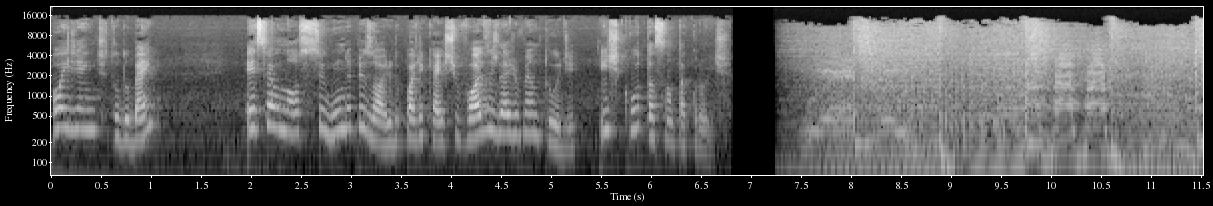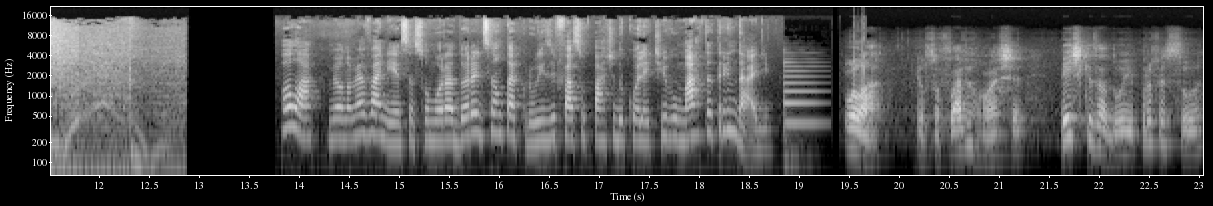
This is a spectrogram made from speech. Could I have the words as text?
Oi, gente, tudo bem? Esse é o nosso segundo episódio do podcast Vozes da Juventude. Escuta Santa Cruz. Olá, meu nome é Vanessa, sou moradora de Santa Cruz e faço parte do coletivo Marta Trindade. Olá, eu sou Flávio Rocha, pesquisador e professor,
